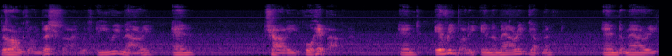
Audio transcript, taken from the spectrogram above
belongs on this side with Iwi Maori and Charlie Hohepa. And everybody in the Maori government and the Maori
